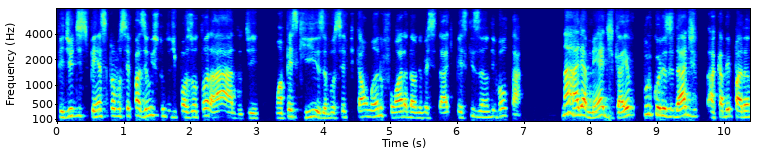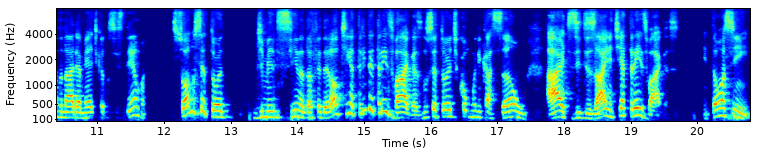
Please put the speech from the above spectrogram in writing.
pedir dispensa para você fazer um estudo de pós-doutorado, de uma pesquisa, você ficar um ano fora da universidade pesquisando e voltar. Na área médica, eu, por curiosidade, acabei parando na área médica do sistema, só no setor de medicina da federal tinha 33 vagas, no setor de comunicação, artes e design tinha três vagas. Então, assim,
